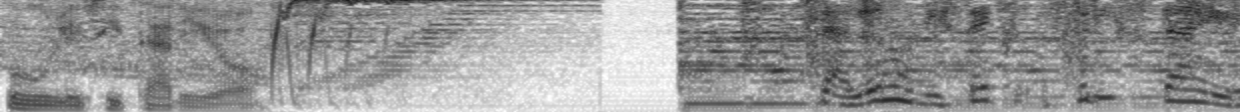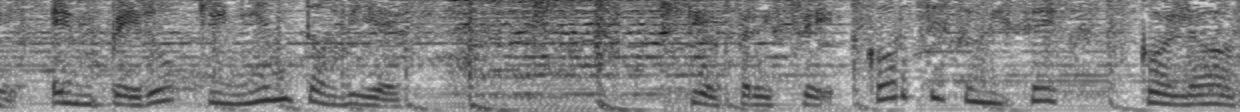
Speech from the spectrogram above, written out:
Publicitario. Salón Unisex Freestyle en Perú 510. Te ofrece cortes unisex, color,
